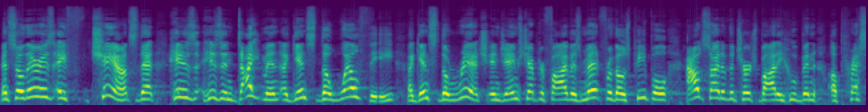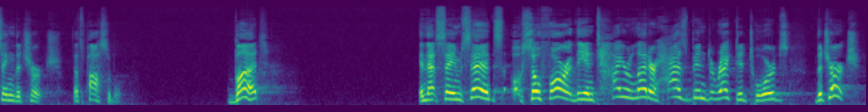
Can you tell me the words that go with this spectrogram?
And so there is a chance that his, his indictment against the wealthy, against the rich in James chapter 5 is meant for those people outside of the church body who've been oppressing the church. That's possible. But, in that same sense, so far the entire letter has been directed towards the church.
